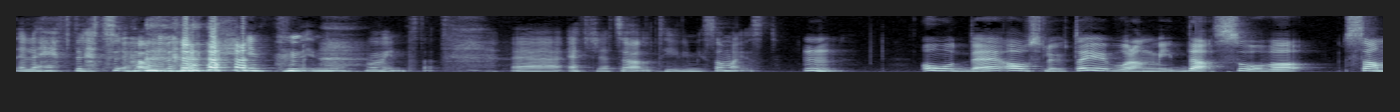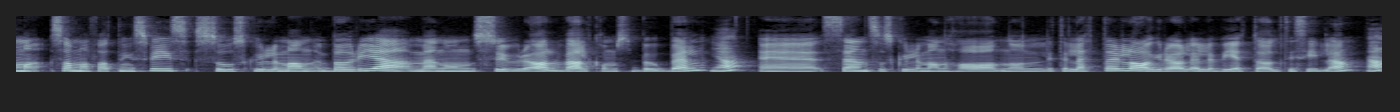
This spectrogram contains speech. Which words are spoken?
Eller efterrättsöl. Inte. Eh, efterrättsöl till midsommar just. Mm. Och det avslutar ju våran middag. Så vad, samma, sammanfattningsvis så skulle man börja med någon suröl, välkomstbubbel. Ja, Eh, sen så skulle man ha någon lite lättare lageröl eller veteöl till sillen. ja.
